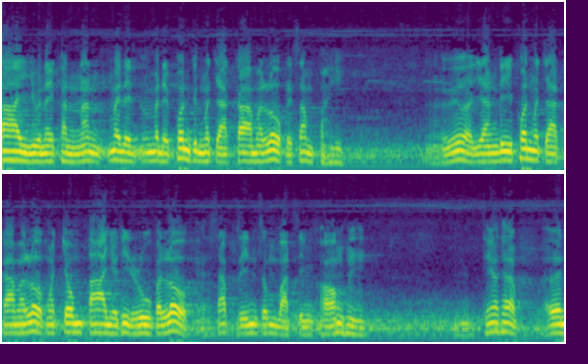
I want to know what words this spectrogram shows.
ตายอยู่ในขั้นนั้น ไม่ได้ไม่ได้พ้นขึ้นมาจากกามาโลกเลยซ้ำไปหรือว่าอย่างดีพ้นมาจากกามาโลกมาจมตายอยู่ที่รูปโลก ทรัพย์สินสมบัติสิ่งของนี่ทีนี้ถ้าเอิน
